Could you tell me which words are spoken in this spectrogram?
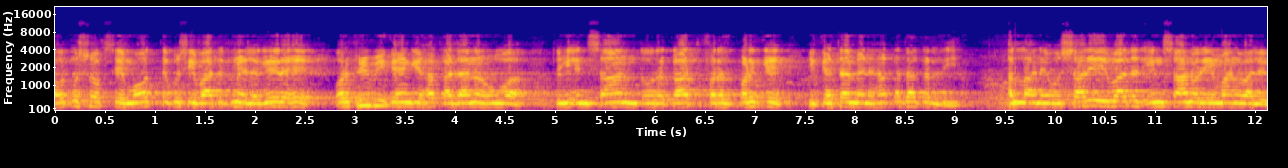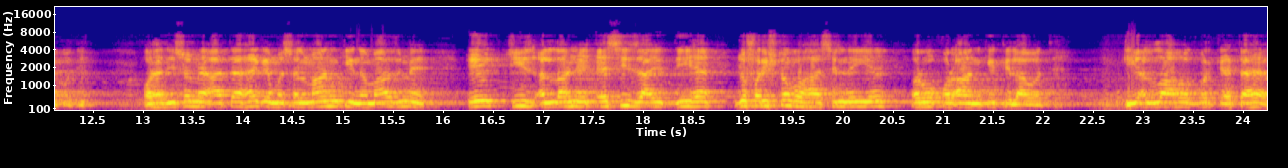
اور اس وقت سے موت تک اس عبادت میں لگے رہے، اور پھر بھی کہیں گے حق ادا نہ ہوا۔ تو یہ انسان دو رکعت فرض پڑھ کے یہ کہتا ہے میں نے حق ادا کر دیا اللہ نے وہ ساری عبادت انسان اور ایمان والے کو دی۔ اور حدیثوں میں آتا ہے کہ مسلمان کی نماز میں ایک چیز اللہ نے ایسی زائد دی ہے جو فرشتوں کو حاصل نہیں ہے اور وہ قرآن کی تلاوت ہے۔ یہ اللہ اکبر کہتا ہے،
